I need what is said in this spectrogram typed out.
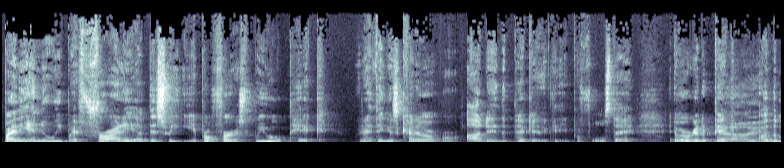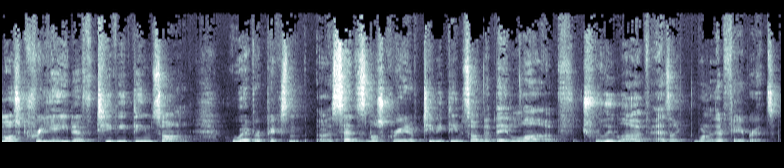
by the end of the week, by Friday of this week, April 1st. We will pick, which I think is kind of an odd day to pick it, April Fool's Day. And we're going to pick Yeah, the most creative TV theme song. Whoever picks, uh, sends the most creative TV theme song that they love, truly love, as like one of their favorites.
